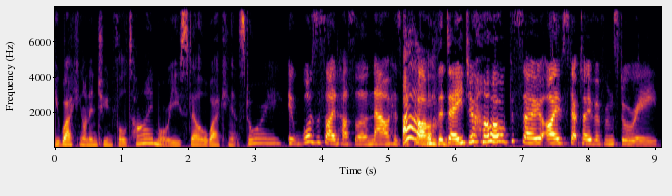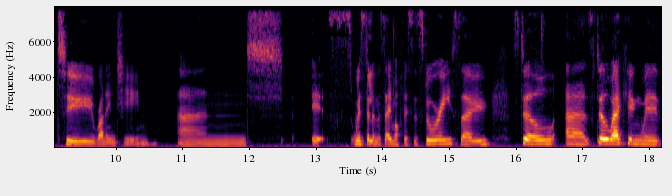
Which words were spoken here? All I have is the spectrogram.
you working on Intune full time or are you still working at Story It was a side hustle, now has become Oh. the day job. So I've stepped over from Story to Run Intune, and it's we're still in the same office as Story, so still uh, still working with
